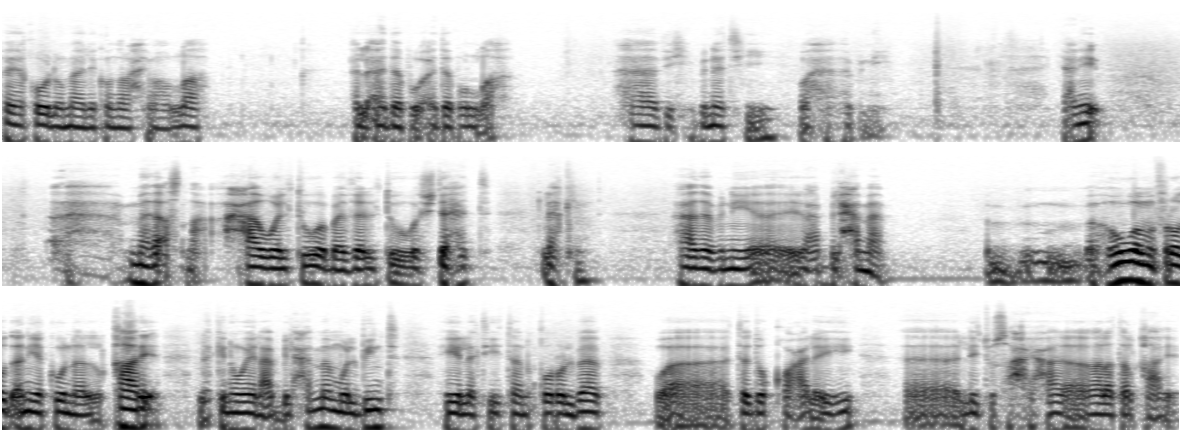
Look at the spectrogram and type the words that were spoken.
فيقول مالك رحمه الله الأدب أدب الله. هذه ابنتي وهذا ابني. يعني ماذا أصنع؟ حاولت وبذلت واجتهدت لكن هذا ابني يلعب بالحمام. هو مفروض أن يكون القارئ لكن هو يلعب بالحمام والبنت هي التي تنقر الباب وتدق عليه آه، لتصحح غلط القارئ.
